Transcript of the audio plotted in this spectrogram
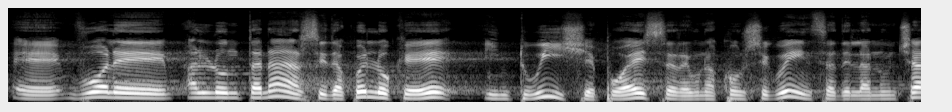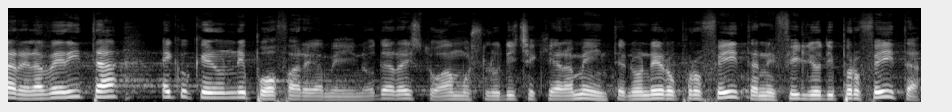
eh, vuole allontanarsi da quello che è, intuisce può essere una conseguenza dell'annunciare la verità, ecco che non ne può fare a meno. Del resto Amos lo dice chiaramente, non ero profeta né figlio di profeta,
